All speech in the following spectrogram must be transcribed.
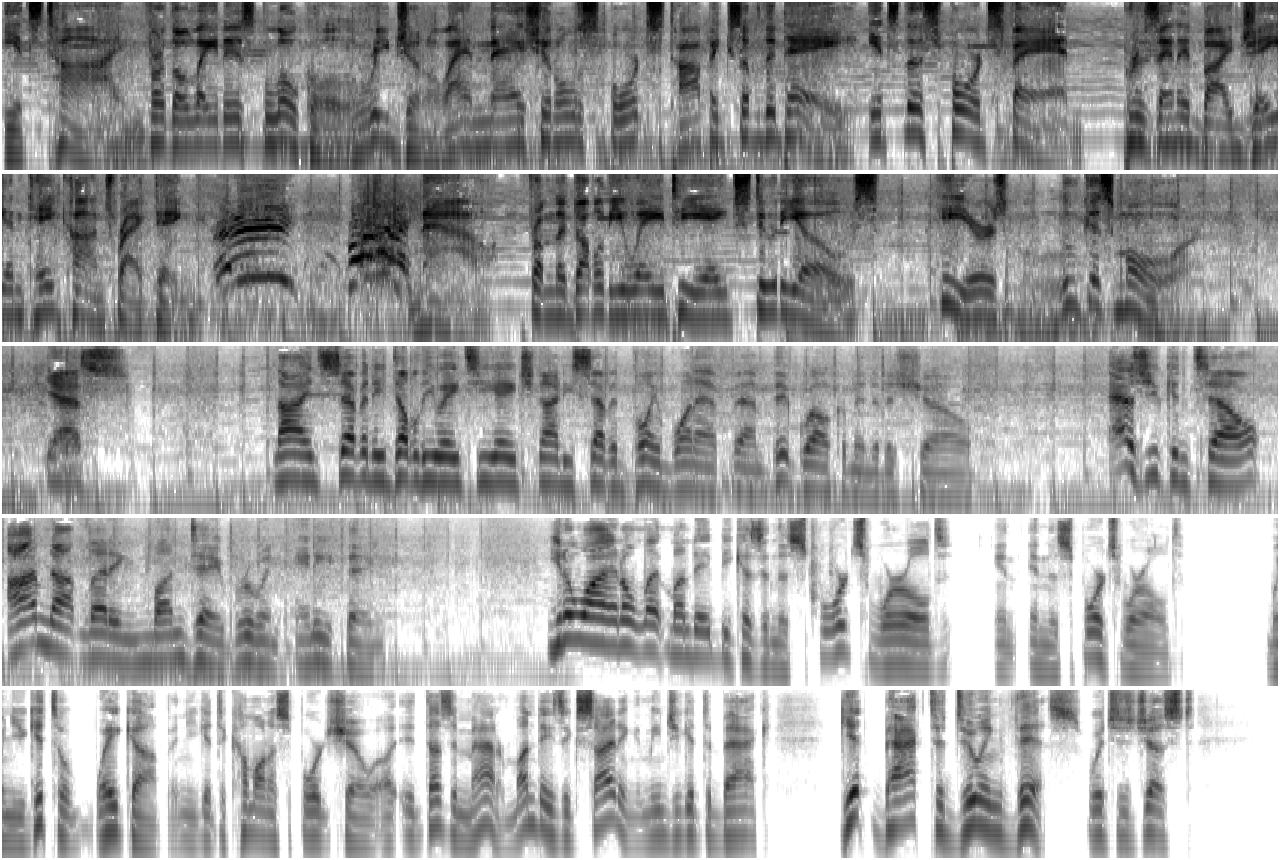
It's time for the latest local, regional, and national sports topics of the day. It's the Sports Fan, presented by J&K Contracting. Ready? Break! Now, from the WATH studios, here's Lucas Moore. Yes. 970 WATH 97.1 FM. Big welcome into the show. As you can tell, I'm not letting Monday ruin anything. You know why I don't let Monday? Because in the sports world, in, in the sports world, when you get to wake up and you get to come on a sports show, uh, it doesn't matter. Monday's exciting. It means you get to back get back to doing this, which is just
